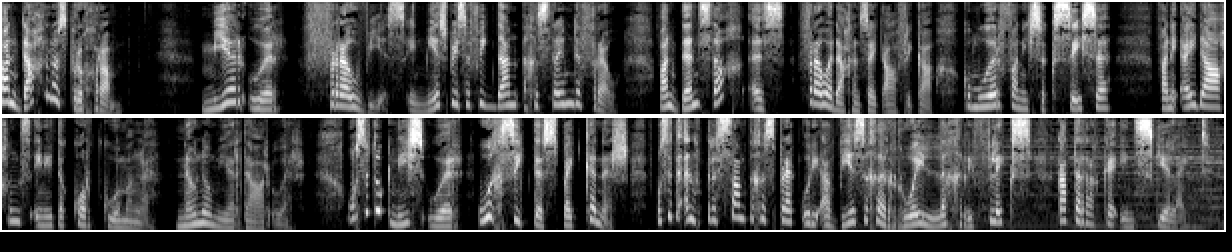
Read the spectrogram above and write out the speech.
Vandag in ons program meer oor vrou wees en meer spesifiek dan 'n gestremde vrou. Want Dinsdag is Vrouedag in Suid-Afrika. Kom hoor van die suksesse, van die uitdagings en die tekortkominge. Nou nou meer daaroor. Ons het ook nuus oor oogsiektes by kinders. Ons het 'n interessante gesprek oor die afwesige rooi ligrefleks, katarakke en skeelheid.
